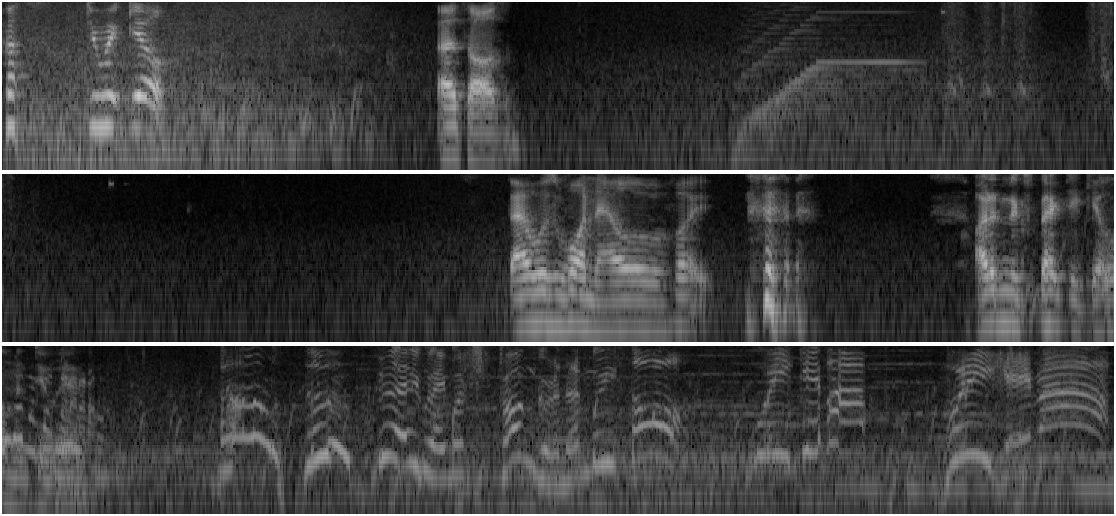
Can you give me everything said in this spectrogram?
Do it, Gil! That's awesome. That was one hell of a fight. I didn't expect to kill him in two hits. Oh, oh, they were stronger than we thought. We give up. We give up.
